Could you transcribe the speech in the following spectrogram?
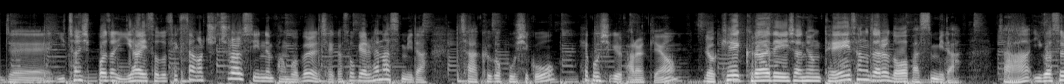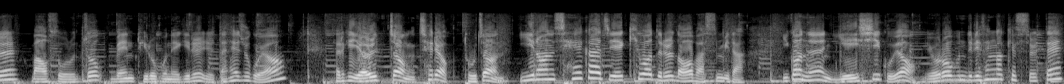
이제 2010 버전 이하에 있어도 색상을 추출할 수 있는 방법을 제가 소개를 해놨습니다. 자 그거 보시고 해보시길 바랄게요. 이렇게 그라데이션 형태의 상자를 넣어봤습니다. 자 이것을 마우스 오른쪽 맨 뒤로 보내기를 일단 해주고요. 자 이렇게 열정, 체력, 도전 이런 세 가지의 키워드를 넣어봤습니다. 이거는 예시고요. 여러분들이 생각했을 때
